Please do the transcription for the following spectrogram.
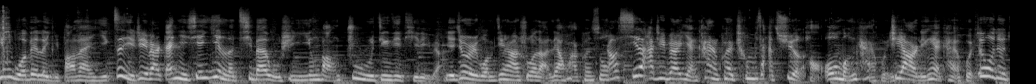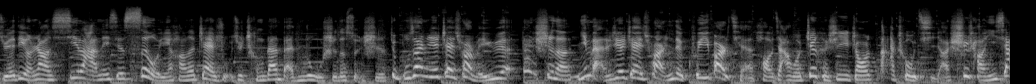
英国为了以防万一，自己这边赶紧先印了七百五十亿英镑注入经济体里边，也就是我们经常说的量化宽松。然后希腊这边眼看着快撑不下去了，好，欧盟开会，G 二零也开会，最后就决定。让希腊那些私有银行的债主去承担百分之五十的损失，就不算这些债券违约。但是呢，你买了这些债券，你得亏一半钱。好家伙，这可是一招大臭棋啊！市场一下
